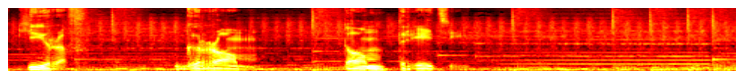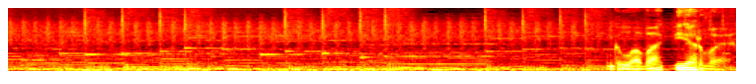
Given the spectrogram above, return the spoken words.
Киров. Гром. Том третий. Глава первая.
